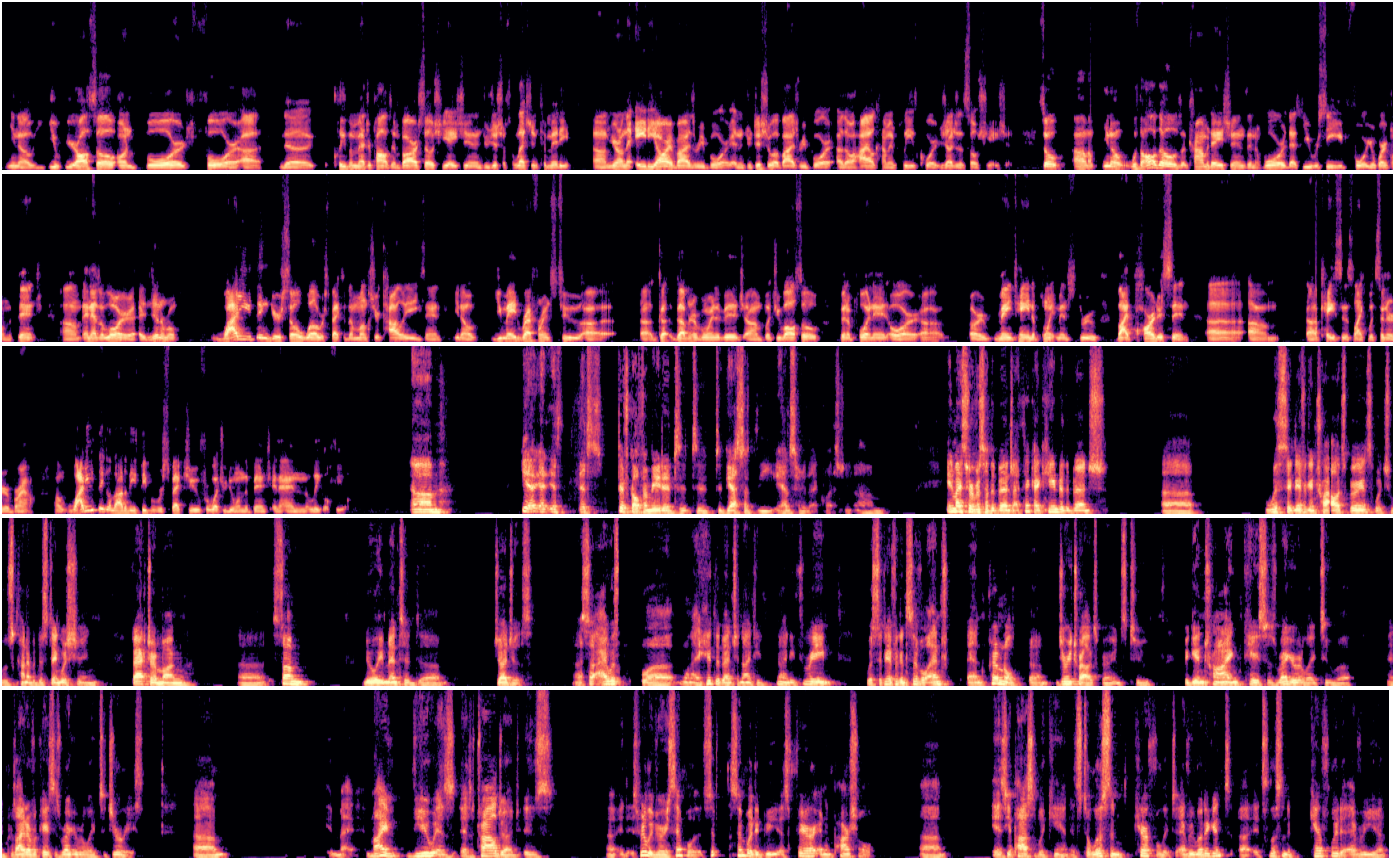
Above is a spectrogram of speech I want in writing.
you know, you, you're also on board for uh, the Cleveland Metropolitan Bar Association Judicial Selection Committee. Um, you're on the ADR advisory board and the judicial advisory board of the Ohio Common Pleas Court Judges Association. So, um, you know, with all those accommodations and award that you received for your work on the bench, um, and as a lawyer in general, why do you think you're so well respected amongst your colleagues? And you know, you made reference to uh, uh, Go- Governor Voinovich, um, but you've also been appointed or uh, or maintained appointments through bipartisan uh, um, uh, cases, like with Senator Brown. Uh, why do you think a lot of these people respect you for what you do on the bench and, and in the legal field? Um, yeah, it, it's difficult for me to, to, to, to, guess at the answer to that question. Um, in my service at the bench, I think I came to the bench uh, with significant trial experience, which was kind of a distinguishing factor among uh, some newly minted uh, judges. Uh, so I was, uh, when I hit the bench in 1993, with significant civil and, and criminal um, jury trial experience to begin trying cases regularly to, uh, and preside over cases regularly to juries. Um, my, my, view as, as a trial judge is uh, it, it's really very simple. It's simply to be as fair and impartial um, as you possibly can. It's to listen carefully to every litigant. Uh, it's listen to carefully to every uh,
